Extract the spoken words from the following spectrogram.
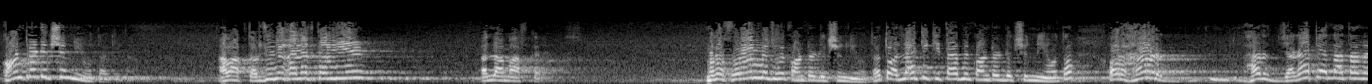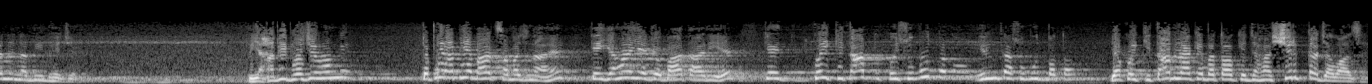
کانٹرڈکشن نہیں ہوتا کتاب. اب آپ ترجمے غلط کر لیے، اللہ معاف کرے. مگر قرآن میں جو ہے کانٹرڈکشن نہیں ہوتا، تو اللہ کی کتاب میں کانٹرڈکشن نہیں ہوتا اور ہر ہر جگہ پہ اللہ تعالیٰ نے نبی بھیجے۔ یہاں بھی بھیجے ہوں گے۔ تو پھر اب یہ بات سمجھنا ہے کہ یہاں یہ جو بات آ رہی ہے کہ کوئی کتاب، کوئی ثبوت بتاؤ، علم کا ثبوت بتاؤ، یا کوئی کتاب لا کے بتاؤ کہ جہاں شرک کا جواز ہے۔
